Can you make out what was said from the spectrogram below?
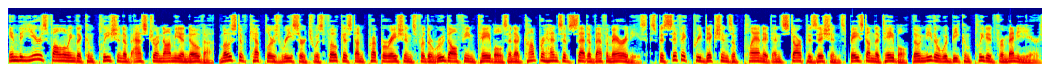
In the years following the completion of Astronomia Nova, most of Kepler's research was focused on preparations for the Rudolphine tables and a comprehensive set of ephemerides specific predictions of planet and star positions based on the table though neither would be completed for many years.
